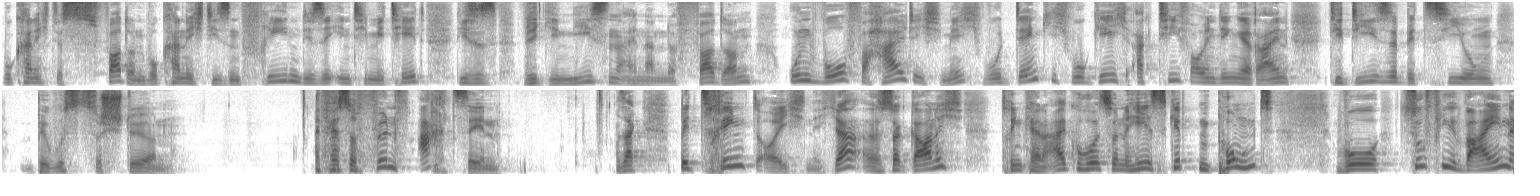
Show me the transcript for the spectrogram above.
wo kann ich das fördern? Wo kann ich diesen Frieden, diese Intimität, dieses wir genießen einander fördern? Und wo verhalte ich mich? Wo denke ich, wo gehe ich aktiv auch in Dinge rein, die diese Beziehung bewusst zerstören? Epheser 5, 18 sagt, betrinkt euch nicht, ja? Er sagt gar nicht, trinkt keinen Alkohol, sondern hey, es gibt einen Punkt, wo zu viel Wein,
